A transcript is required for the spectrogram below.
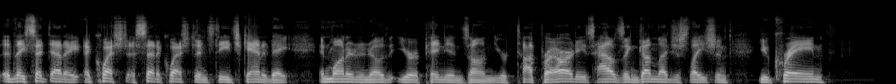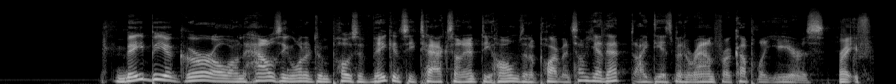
They sent out a, a question, a set of questions to each candidate, and wanted to know your opinions on your top priorities: housing, gun legislation, Ukraine. Maybe a girl on housing wanted to impose a vacancy tax on empty homes and apartments. Oh, yeah, that idea's been around for a couple of years. Right. If,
